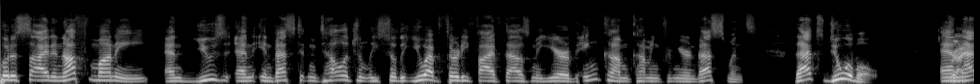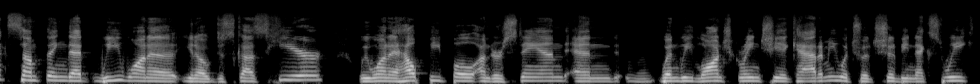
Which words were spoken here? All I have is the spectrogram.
put aside enough money and use and invest it intelligently so that you have 35,000 a year of income coming from your investments, that's doable. And Right. that's something that we want to, you know, discuss here. We want to help people understand and when we launch Green Chi Academy, which should be next week,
